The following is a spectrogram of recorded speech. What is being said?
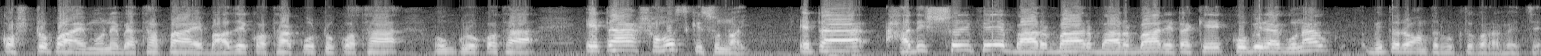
কষ্ট পায় মনে ব্যথা পায় বাজে কথা কটু কথা উগ্র কথা এটা সহজ কিছু নয়। এটা হাদিস শরীফে বারবার বারবার এটাকে কবিরা গুনাহ ভিতরে অন্তর্ভুক্ত করা হয়েছে।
